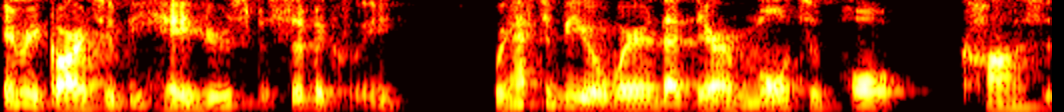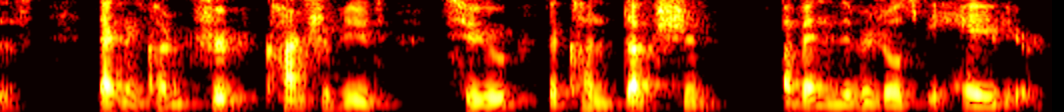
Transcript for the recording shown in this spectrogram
In regard to behavior specifically, we have to be aware that there are multiple causes that can contrib- contribute to the conduction of an individual's behavior,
